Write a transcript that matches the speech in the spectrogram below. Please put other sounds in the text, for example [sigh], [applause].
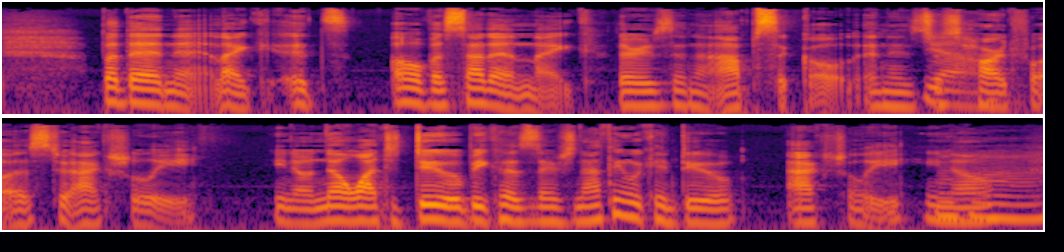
But then like it's all of a sudden like there's an obstacle and it's just Yeah. hard for us to actually, you know, know what to do because there's nothing we can do actually, you know. Mm-hmm.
